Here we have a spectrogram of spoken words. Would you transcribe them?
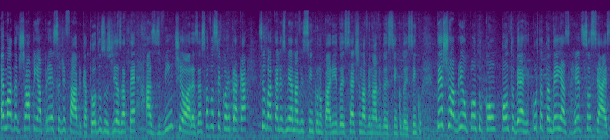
é moda de shopping a preço de fábrica. Todos os dias até às 20 horas. É só você correr para cá. Silva Teles 695 no Paris 27992525, textoabril.com.br. Curta também as redes sociais.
